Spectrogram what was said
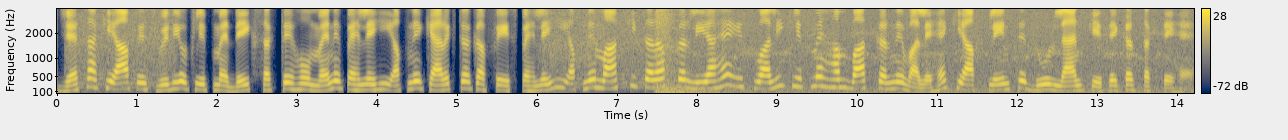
जैसा कि आप इस वीडियो क्लिप में देख सकते हो, मैंने पहले ही अपने कैरेक्टर का फेस पहले ही अपने मार्क की तरफ़ कर लिया है। इस वाली क्लिप में हम बात करने वाले हैं कि आप प्लेन से दूर लैंड कैसे कर सकते हैं।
